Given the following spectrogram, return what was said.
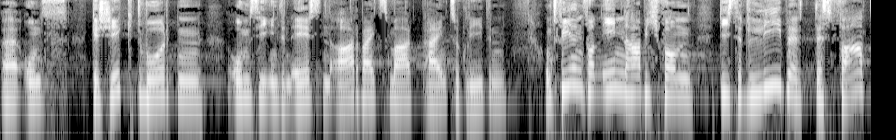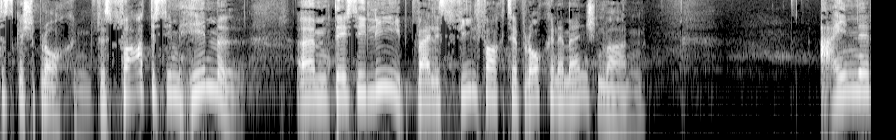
äh, uns geschickt wurden, um sie in den ersten Arbeitsmarkt einzugliedern. Und vielen von ihnen habe ich von dieser Liebe des Vaters gesprochen, des Vaters im Himmel, ähm, der sie liebt, weil es vielfach zerbrochene Menschen waren. Einer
